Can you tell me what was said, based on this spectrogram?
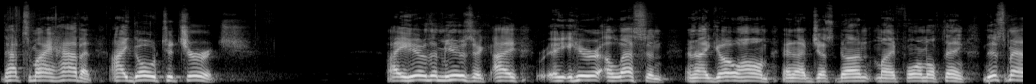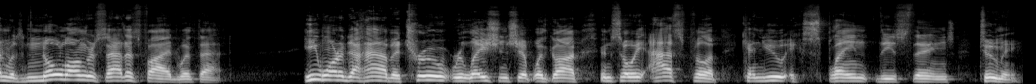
That's my habit. I go to church. I hear the music. I hear a lesson and I go home and I've just done my formal thing. This man was no longer satisfied with that. He wanted to have a true relationship with God. And so he asked Philip, Can you explain these things to me?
